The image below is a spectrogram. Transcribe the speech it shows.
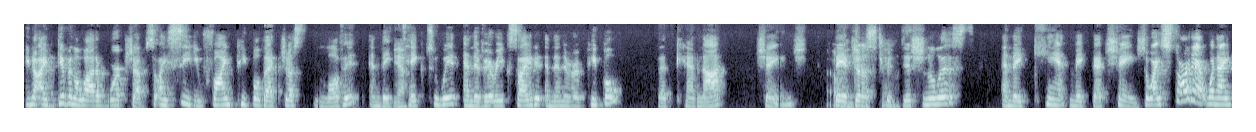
you know, I've given a lot of workshops. So I see you find people that just love it and they Yeah. take to it and they're very excited. And then there are people that cannot change. Oh, They're just traditionalists and they can't make that change. So I start out when I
